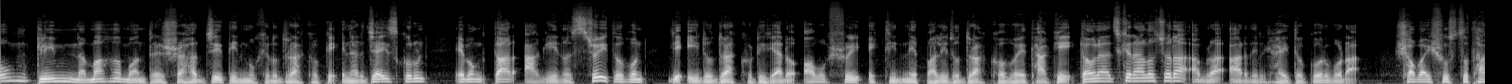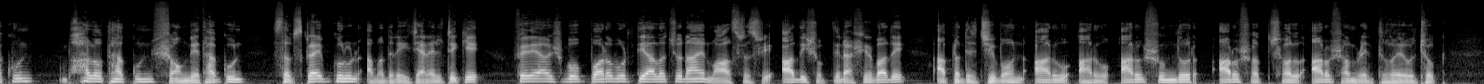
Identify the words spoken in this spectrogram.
ওম ক্লিম নমঃ মন্ত্রের সাহায্যে তিন মুখের রুদ্রাক্ষকে এনার্জাইজ করুন এবং তার আগে নিশ্চয়িত হন যে এই রুদ্রাক্ষটি যেন অবশ্যই একটি নেপালি রুদ্রাক্ষ হয়ে থাকে। তাহলে আজকের আলোচনা আমরা আর দীর্ঘায়িত করব না। সবাই সুস্থ থাকুন, ভালো থাকুন, সঙ্গে থাকুন, সাবস্ক্রাইব করুন আমাদের এই চ্যানেলটিকে। ফিরে আসব পরবর্তী আলোচনায়। মাস্টার শ্রী আদিশক্তির আশীর্বাদে আপনাদের জীবন আরও আরও আরও সুন্দর আরও সচ্ছল আরও সমৃদ্ধ হয়ে উঠুক।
